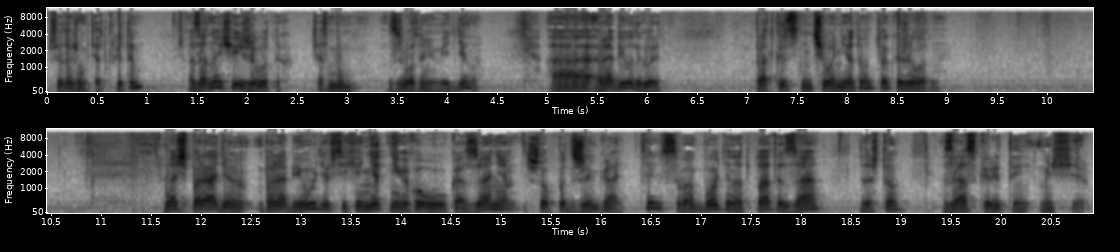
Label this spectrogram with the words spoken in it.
что должно быть открытым, а заодно еще и животных. Сейчас мы будем с животными иметь дело. А Раби Иуда говорит, про открытость ничего нет, он только животные. Значит, по, радио, по Раби Иуде в стихе нет никакого указания, что поджигатель свободен от платы за, за что? За скрытый ущерб.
